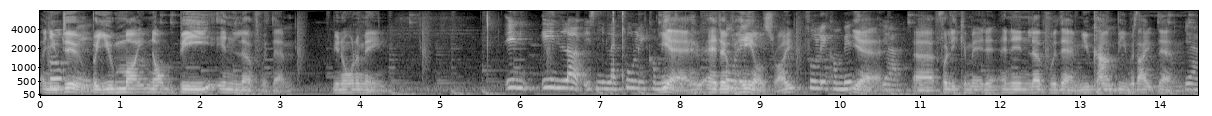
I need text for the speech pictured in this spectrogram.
and you do, but you might not be in love with them. You know what I mean? in in love, it means like fully committed. Yeah, head over Fully- heels, right? Fully committed. Yeah, Yeah. Uh, fully committed and in love with them. You can't be without them. Yeah.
